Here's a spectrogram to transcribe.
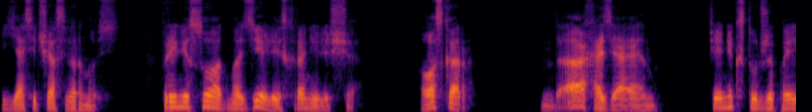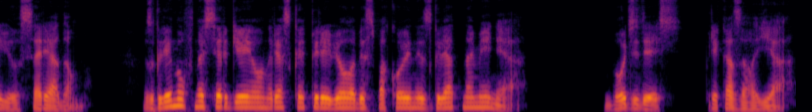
я сейчас вернусь. Принесу одно зелье из хранилища». «Оскар!» «Да, хозяин». Феникс тут же появился рядом. Взглянув на Сергея, он резко перевел обеспокоенный взгляд на меня. «Будь здесь», — приказал я.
